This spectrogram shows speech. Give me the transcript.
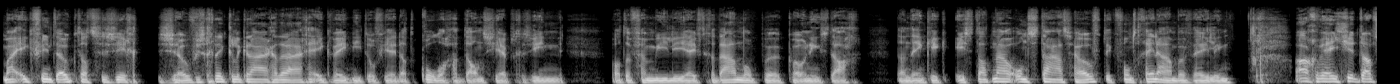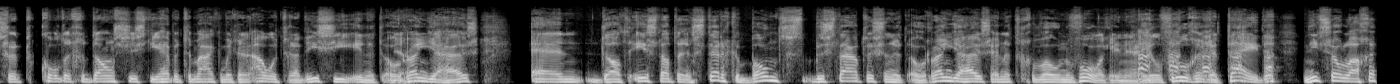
Maar ik vind ook dat ze zich zo verschrikkelijk raar gedragen. Ik weet niet of jij dat kollige dansje hebt gezien. Wat de familie heeft gedaan op Koningsdag. Dan denk ik, is dat nou ons staatshoofd? Ik vond geen aanbeveling. Ach, weet je, dat soort koddige dansjes... die hebben te maken met een oude traditie in het Oranjehuis. En dat is dat er een sterke band bestaat tussen het Oranjehuis en het gewone volk. In heel vroegere tijden, niet zo lachen,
